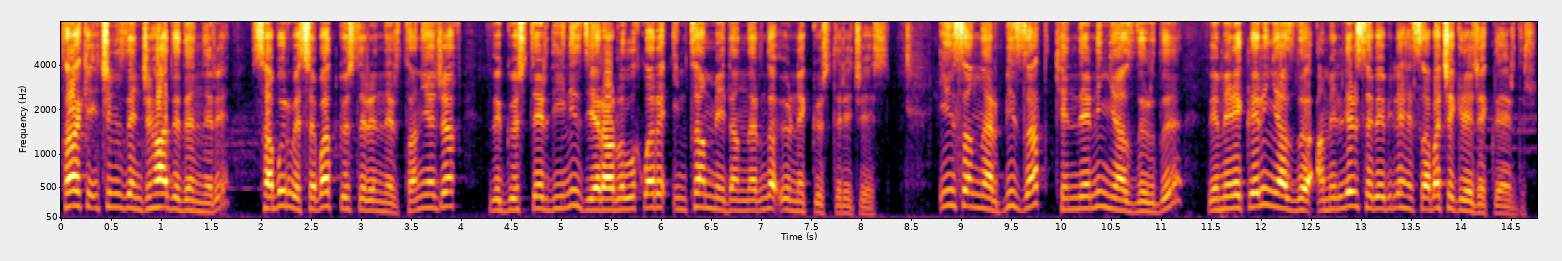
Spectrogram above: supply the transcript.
Ta ki içinizden cihad edenleri, sabır ve sebat gösterenleri tanıyacak ve gösterdiğiniz yararlılıkları imtihan meydanlarında örnek göstereceğiz. İnsanlar bizzat kendilerinin yazdırdığı ve meleklerin yazdığı amelleri sebebiyle hesaba çekileceklerdir.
